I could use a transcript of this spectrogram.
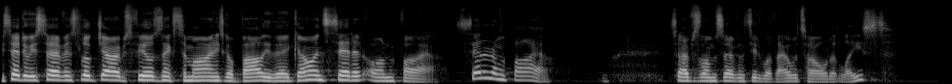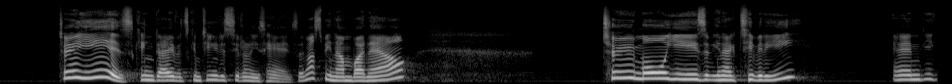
He said to his servants, Look, Joab's field's next to mine. He's got barley there. Go and set it on fire. Set it on fire. So Absalom's servants did what they were told, at least. Two years, King David's continued to sit on his hands. They must be numb by now. Two more years of inactivity, and you,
